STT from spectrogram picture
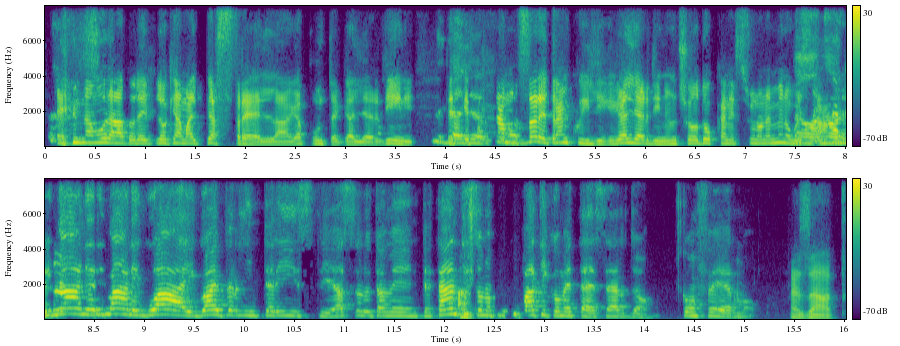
è innamorato, del- lo chiama il Piastrella, che appunto è Gagliardini, perché Gagliardini. possiamo stare tranquilli che Gagliardini non ce lo tocca nessuno, nemmeno No, quest'anno. no, rimane, rimane, guai, guai per gli interisti, assolutamente. Ah. Tanti sono preoccupati come te, Sergio, confermo. Esatto.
